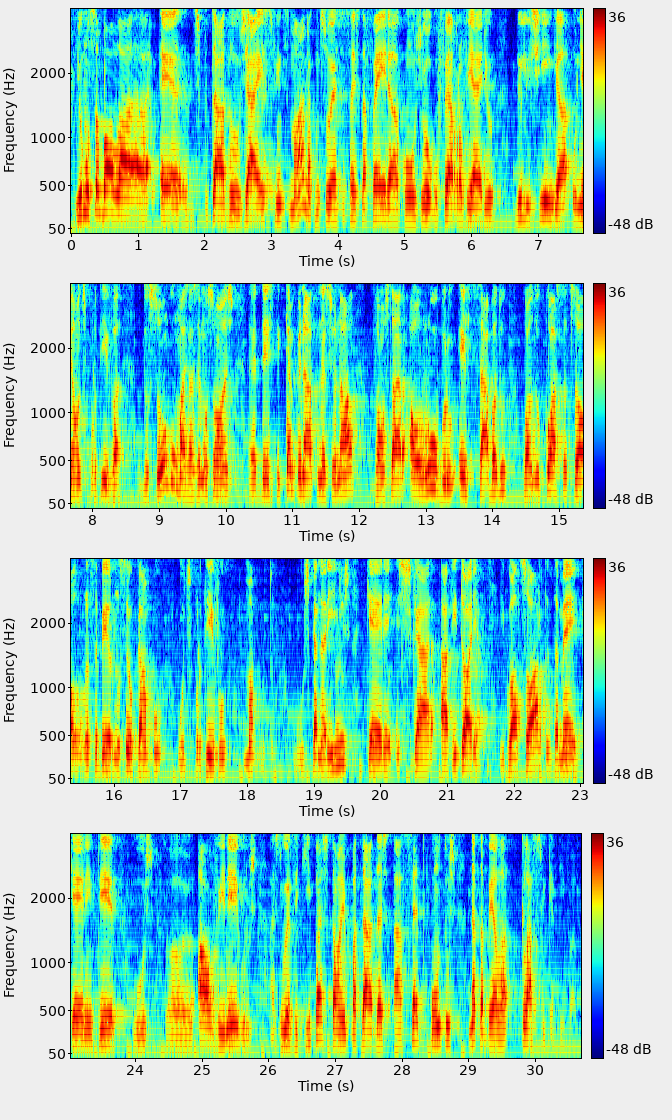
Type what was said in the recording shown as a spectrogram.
E o Moçambola é disputado já este fim de semana, começou esta sexta-feira com o jogo ferroviário de Lixinga, União Desportiva do Songo, mas as emoções eh, deste campeonato nacional vão estar ao rubro este sábado, quando Costa de Sol receber no seu campo o Desportivo Maputo. Os canarinhos querem chegar à vitória. Igual sorte também querem ter os uh, alvinegros. As duas equipas estão empatadas a sete pontos na tabela classificativa.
